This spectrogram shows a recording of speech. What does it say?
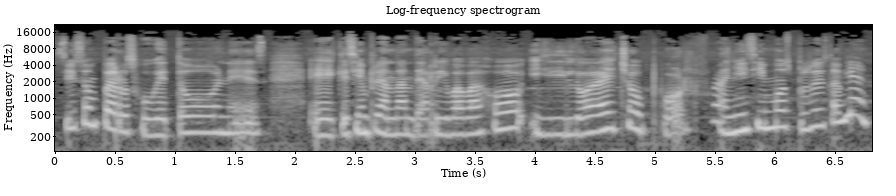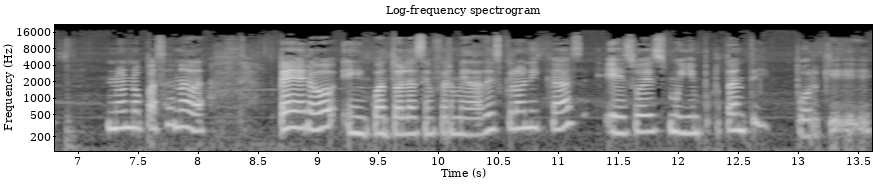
Si son perros juguetones, eh, que siempre andan de arriba abajo y lo ha hecho por añísimos, pues está bien no, no pasa nada. Pero en cuanto a las enfermedades crónicas, eso es muy importante porque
